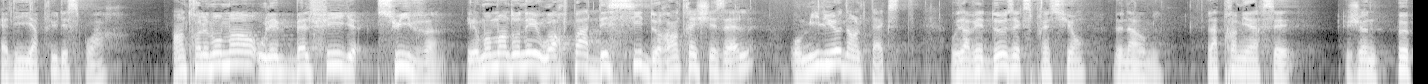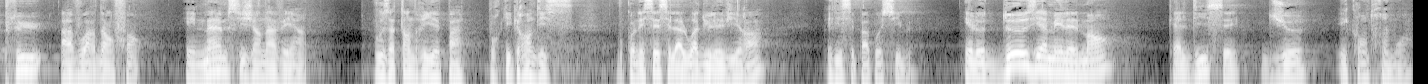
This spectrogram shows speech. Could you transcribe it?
elle dit il n'y a plus d'espoir. Entre le moment où les belles filles suivent et au moment donné où Orpa décide de rentrer chez elle, au milieu dans le texte, vous avez deux expressions de Naomi. La première, c'est je ne peux plus avoir d'enfant, et même si j'en avais un, vous attendriez pas pour qu'il grandisse. Vous connaissez, c'est la loi du Lévira. Elle dit, c'est pas possible. Et le deuxième élément qu'elle dit, c'est Dieu est contre moi.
